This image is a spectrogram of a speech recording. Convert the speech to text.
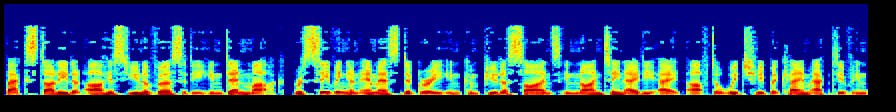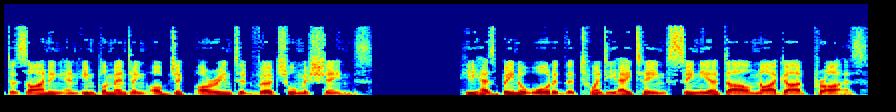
Bak studied at Aarhus University in Denmark, receiving an MS degree in computer science in 1988 after which he became active in designing and implementing object-oriented virtual machines. He has been awarded the 2018 Senior Dahl Nygaard Prize.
